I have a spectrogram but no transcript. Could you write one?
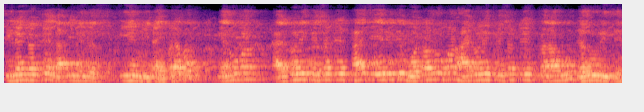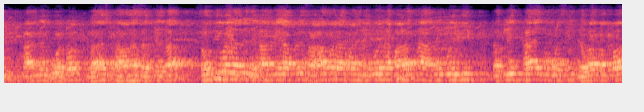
સિલિન્ડર છે ગાડીની અંદર સીએનજી ટાઈપ બરાબર? એનું પણ હાઇડ્રોલિક પ્રેશર ટેસ્ટ થાય છે, એ રીતે બોટલનું પણ હાઇડ્રોલિક પ્રેશર ટેસ્ટ કરાવવું જરૂરી છે. કારણ કે બોટલ બ્લાસ્ટ થવાના શક્યતા સૌથી વધારે છે. કારણ કે આપણે શાળામાં રાખવાની છે, કોઈના બાળકના હાથે કોઈ બી તકલીફ થાય તો પછી જવાબ આપવા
